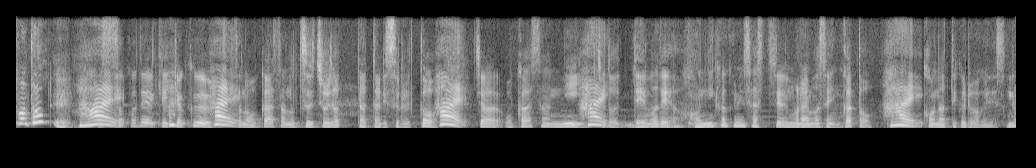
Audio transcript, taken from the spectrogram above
本当、ええ、はい、そこで結局、はい、そのお母さんの通帳だったりすると、はい、じゃあお母さんにちょっと電話で本人確認させてもらえませんかと、はい、こうなってくるわけですね、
